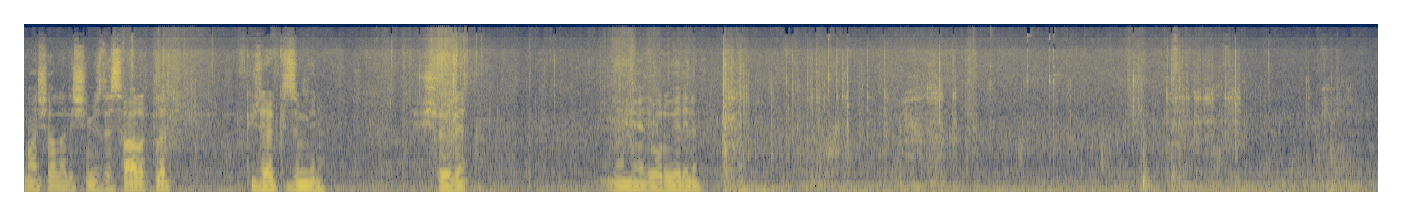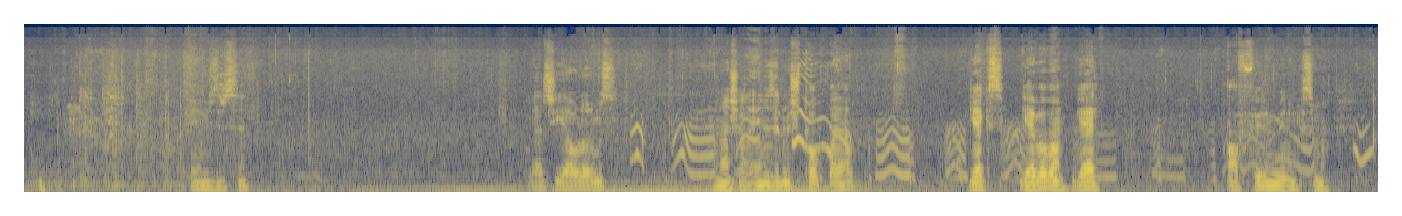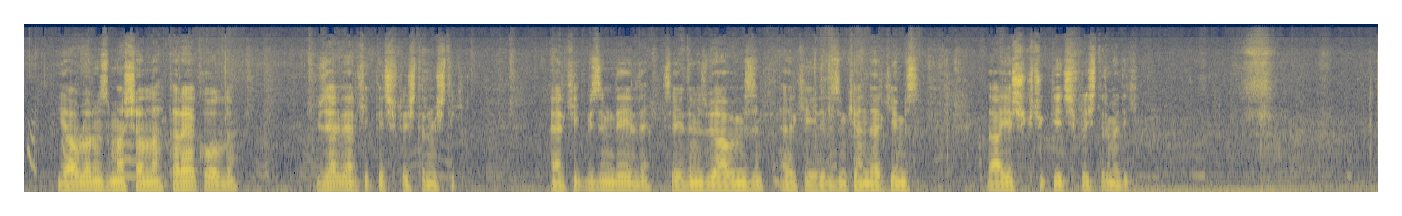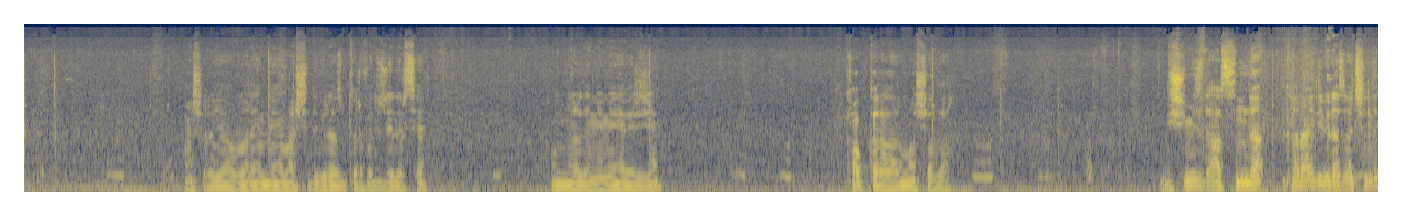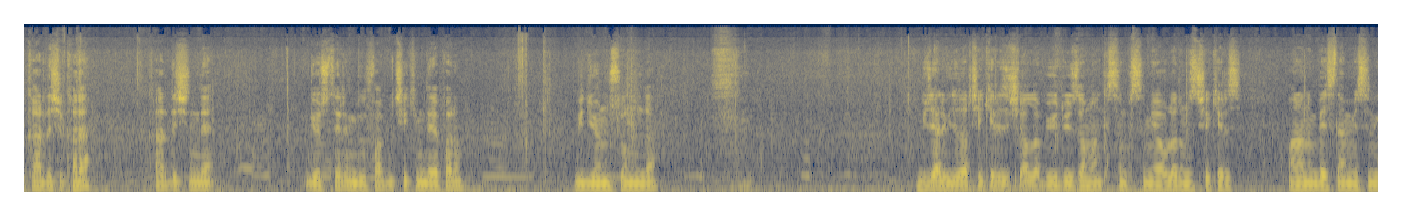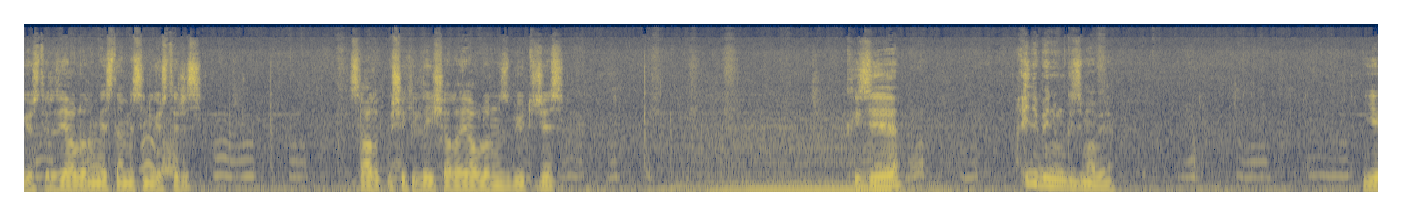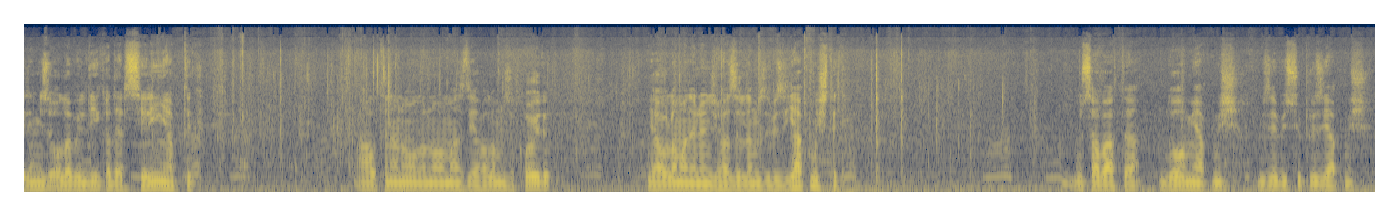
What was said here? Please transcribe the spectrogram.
Maşallah dişimiz de sağlıklı. Güzel kızım benim. Şöyle memeye doğru verelim. Emzirsin. Gerçi yavrularımız maşallah emzirmiş top. Gel kızım, gel babam gel. Aferin benim kızıma. Yavrularımız maşallah karayak oldu. Güzel bir erkekle çiftleştirmiştik. Erkek bizim değildi. Sevdiğimiz bir abimizin erkeğiydi. Bizim kendi erkeğimiz daha yaşı küçük diye çiftleştirmedik. Maşallah yavrular emmeye başladı. Biraz bu tarafa düzelirse onları da memeye vereceğim. Kapkaralar maşallah. Dişimiz de aslında karaydı. Biraz açıldı. Kardeşi kara. Kardeşini de gösteririm. Bir ufak bir çekim de yaparım. Videonun sonunda. Güzel videolar çekeriz inşallah. Büyüdüğü zaman kısım kısım yavrularımızı çekeriz. Ananın beslenmesini gösteririz. Yavruların beslenmesini gösteririz. Sağlıklı şekilde inşallah yavrularımızı büyüteceğiz. Kızım. Haydi benim kızıma benim. Yerimizi olabildiği kadar serin yaptık. Altına ne olur ne olmaz diye halımızı koyduk. Yavrulamadan önce hazırlığımızı biz yapmıştık. Bu sabah da doğum yapmış. Bize bir sürpriz yapmış.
